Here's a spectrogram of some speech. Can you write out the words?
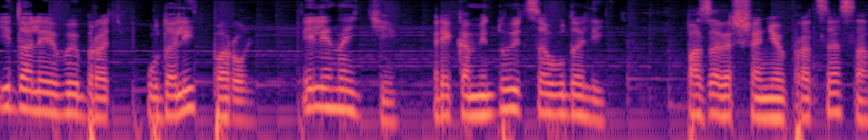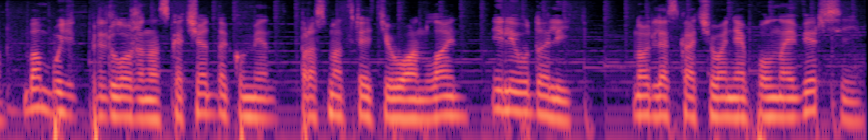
и далее выбрать «Удалить пароль» или «Найти». Рекомендуется удалить. По завершению процесса вам будет предложено скачать документ, просмотреть его онлайн или удалить но для скачивания полной версии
